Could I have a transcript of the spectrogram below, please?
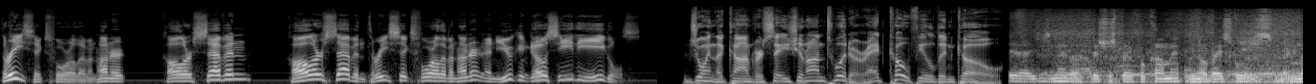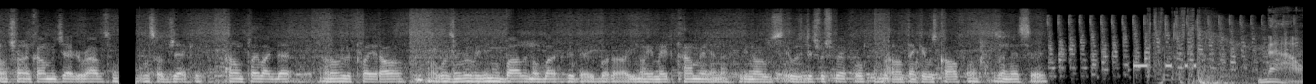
364 1100. Caller 7, caller 7, 364 1100, and you can go see the Eagles. Join the conversation on Twitter at Cofield and Co. Yeah, he just made a disrespectful comment. You know, basically was, you know, trying to call me Jackie Robinson. What's up, Jackie? I don't play like that. I don't really play at all. I wasn't really, you know, bothering nobody today, but, uh, you know, he made a comment and, uh, you know, it was, it was disrespectful. I don't think it was called for. It was unnecessary. Now,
